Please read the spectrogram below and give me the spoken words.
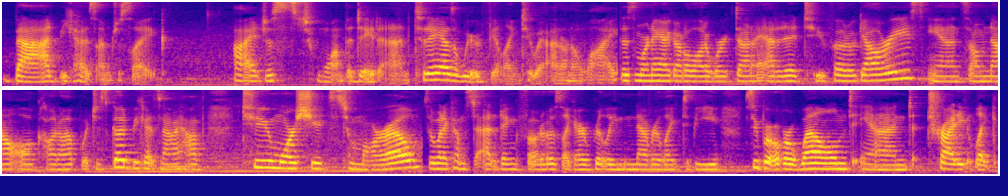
bad because I'm just like, I just want the day to end. Today has a weird feeling to it. I don't know why. This morning I got a lot of work done. I edited two photo galleries and so I'm now all caught up, which is good because now I have two more shoots tomorrow. So when it comes to editing photos, like I really never like to be super overwhelmed and try to like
